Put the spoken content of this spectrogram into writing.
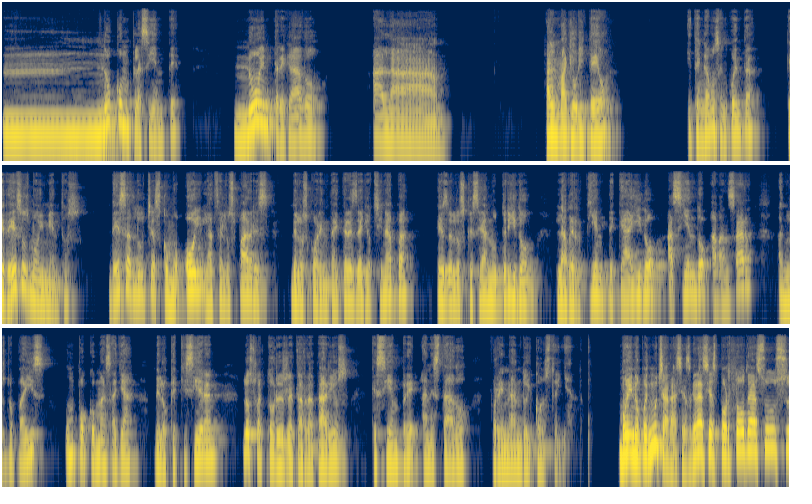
mm, no complaciente, no entregado a la, al mayoriteo y tengamos en cuenta que de esos movimientos, de esas luchas como hoy las de los padres de los 43 de Ayotzinapa, es de los que se ha nutrido la vertiente que ha ido haciendo avanzar a nuestro país un poco más allá de lo que quisieran los factores retardatarios que siempre han estado frenando y constreñendo. Bueno, pues muchas gracias. Gracias por todas sus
